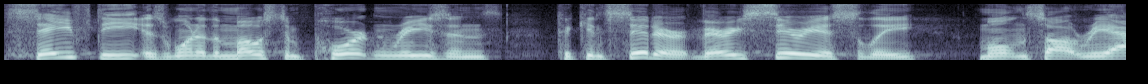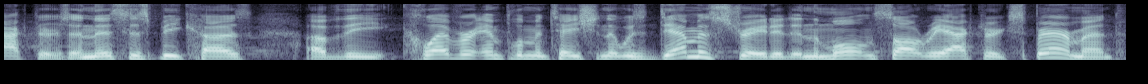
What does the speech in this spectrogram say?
Safety is one of the most important reasons to consider very seriously molten salt reactors. And this is because of the clever implementation that was demonstrated in the molten salt reactor experiment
